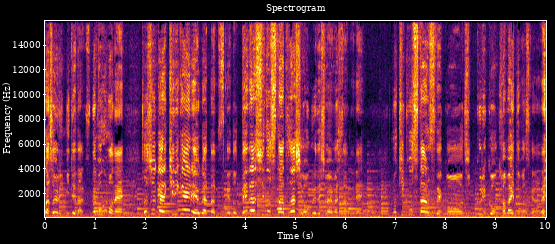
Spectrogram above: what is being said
僕はそういう風に見てたんです。で僕もね途中から切り替えればよかったんですけど出だしのスタートダッシュが遅れてしまいましたんでね。もう聞くスタンスでこうじっくりこう構えてますからね。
